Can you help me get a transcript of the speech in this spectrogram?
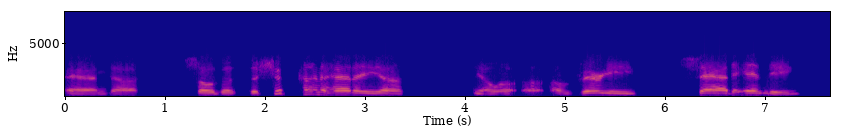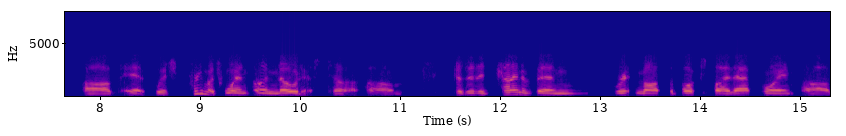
and uh, so the the ship kind of had a uh, you know a, a, very sad ending, uh, it, which pretty much went unnoticed because uh, um, it had kind of been written off the books by that point. Uh,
